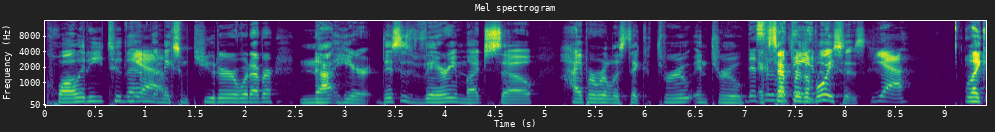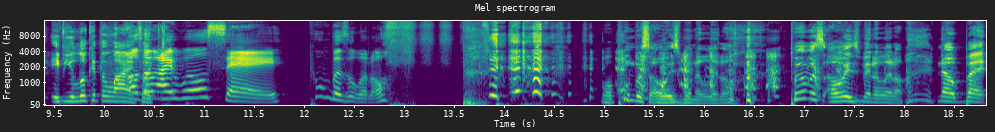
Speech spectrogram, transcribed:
quality to them Yeah. that makes them cuter or whatever. Not here. This is very much so hyper realistic through and through, This except for the they- voices. Yeah. Like if you look at the lines, Although like I will say, Pumbaa's a little. Well, Pumbaa's always been a little. Pumbaa's always been a little. No, but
